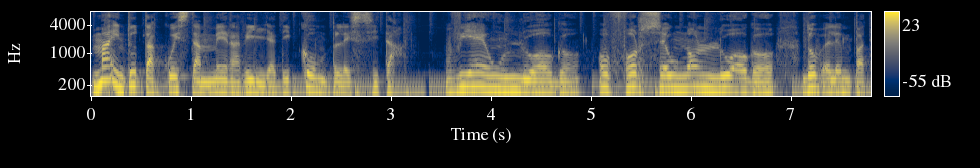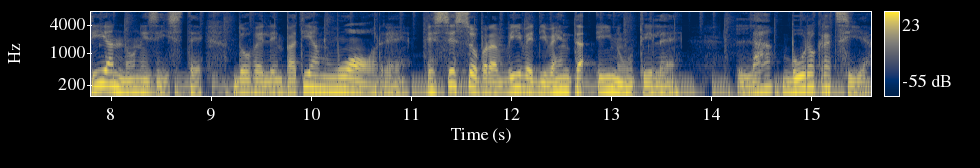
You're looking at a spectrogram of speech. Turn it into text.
Ma in tutta questa meraviglia di complessità vi è un luogo, o forse un non luogo, dove l'empatia non esiste, dove l'empatia muore e se sopravvive diventa inutile. La burocrazia.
